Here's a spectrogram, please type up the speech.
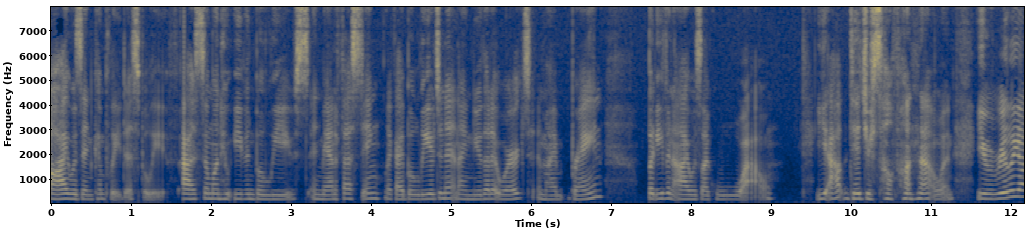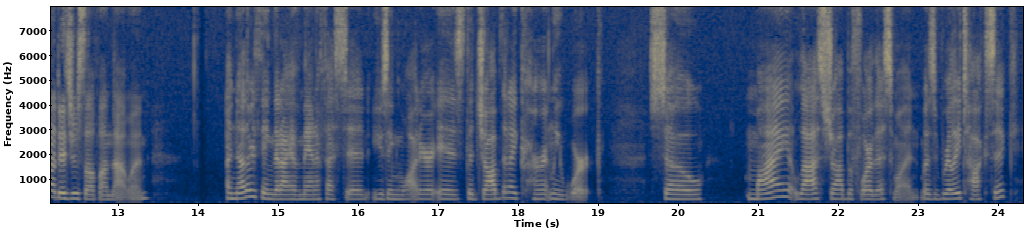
I was in complete disbelief. As someone who even believes in manifesting, like, I believed in it and I knew that it worked in my brain. But even I was like, wow, you outdid yourself on that one. You really outdid yourself on that one. Another thing that I have manifested using water is the job that I currently work. So, my last job before this one was really toxic.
